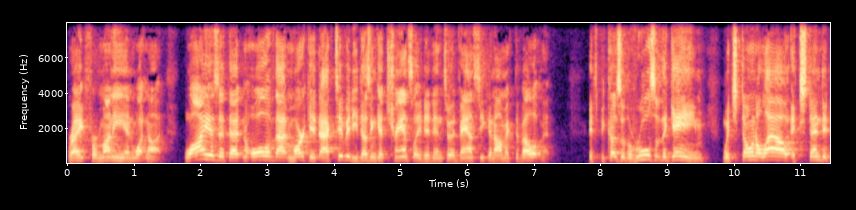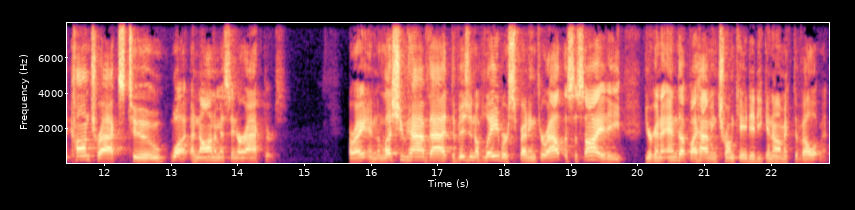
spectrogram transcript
right, for money and whatnot. Why is it that all of that market activity doesn't get translated into advanced economic development? It's because of the rules of the game, which don't allow extended contracts to what? Anonymous interactors. All right, and unless you have that division of labor spreading throughout the society, you're going to end up by having truncated economic development.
